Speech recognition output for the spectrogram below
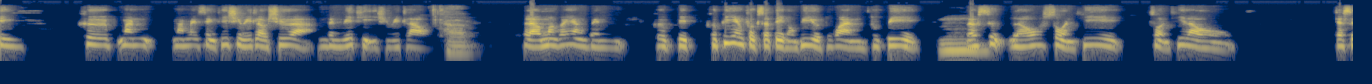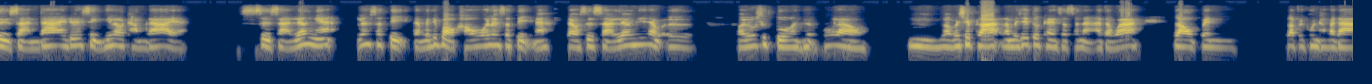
ริงๆ คือมันมันเป็นสิ่งที่ชีวิตเราเชื่อ มันเป็นวิถีชีวิตเราครับ แล้วมันก็ยังเป็นคือปิคือพี่ยังฝึกสติของพี่อยู่ทุกวันทุกปีอืมแล้วสึแล้วส่วนที่ส่วนที่เราจะสื่อสารได้ด้วยสิ่งที่เราทำได้อะสื่อสารเรื่องเนี้ย เรื่องสติแต่ไม่ได้บอกเขาว่าเรื่องสตินะแต่ว่าสื่อสารเรื่องที่แบบเออมารู้สึกตัวกันเถอะพวกเรา อืม เราไม่ใช่พระ เราไม่ใช่ตัวแทนศาสนา แต่ว่าเราเป็นเราเป็นคนธรรมดา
